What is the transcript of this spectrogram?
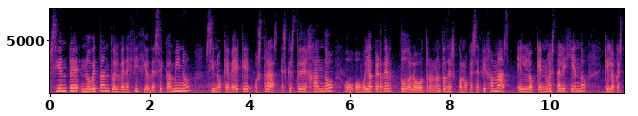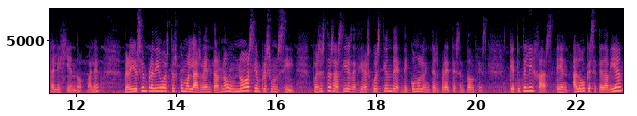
siente no ve tanto el beneficio de ese camino, sino que ve que, ostras, es que estoy dejando o, o voy a perder todo lo otro, ¿no? Entonces, como que se fija más en lo que no está eligiendo que en lo que está eligiendo, ¿vale? Pero yo siempre digo, esto es como en las ventas, ¿no? Un no siempre es un sí. Pues esto es así, es decir, es cuestión de, cómo lo interpretes. Entonces, que tú te elijas en algo que se te da bien,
